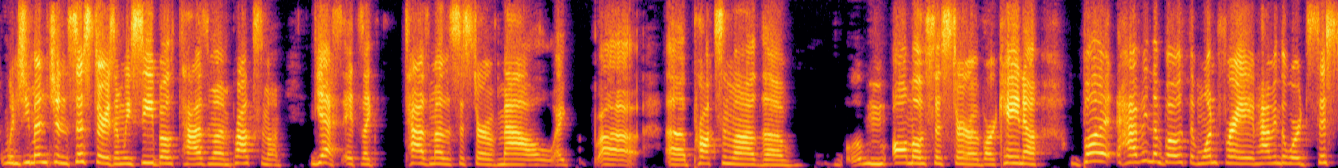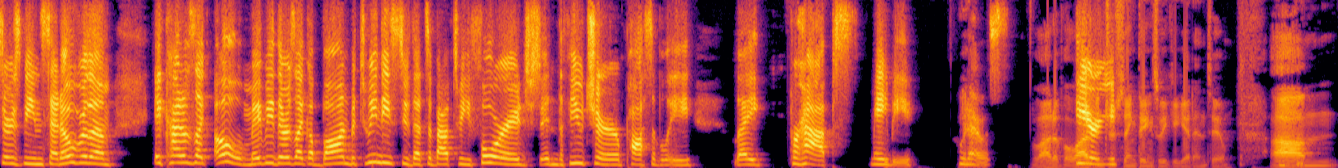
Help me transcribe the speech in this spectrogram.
when she mentioned sisters and we see both Tasma and Proxima, yes, it's like Tasma, the sister of Mal, like uh, uh, Proxima, the um, almost sister of Arcana. But having them both in one frame, having the word sisters being said over them, it kind of was like, oh, maybe there's like a bond between these two that's about to be forged in the future, possibly. Like, perhaps, maybe. Who knows? A lot of a lot Theory. of interesting things we could get into. Mm-hmm. Um,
